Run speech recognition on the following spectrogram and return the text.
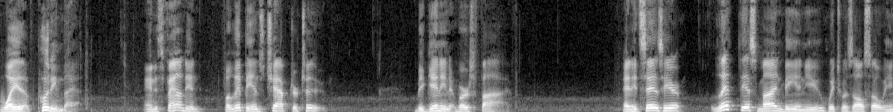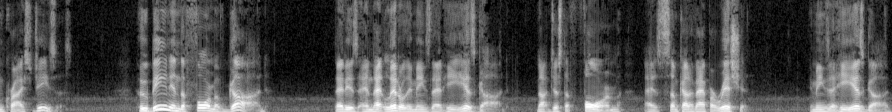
way of putting that. And it's found in Philippians chapter 2, beginning at verse 5. And it says here, Let this mind be in you, which was also in Christ Jesus, who being in the form of God, that is, and that literally means that he is God, not just a form as some kind of apparition. It means that he is God.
